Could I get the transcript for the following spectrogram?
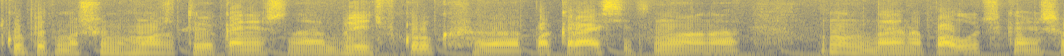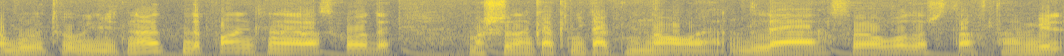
купит машину, может ее, конечно, облить в круг, э, покрасить. Ну, она, ну, наверное, получше, конечно, будет выглядеть. Но это дополнительные расходы. Машина как-никак не новая. Для своего возраста автомобиль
